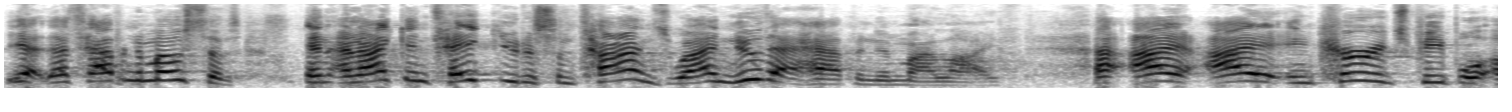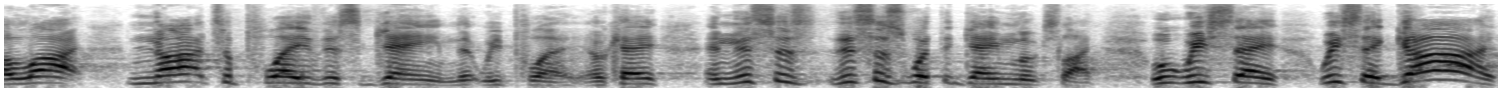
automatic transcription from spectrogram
Yeah, that's happened to most of us. And, and I can take you to some times where I knew that happened in my life. I, I encourage people a lot not to play this game that we play, okay? And this is, this is what the game looks like. We say, we say, God,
